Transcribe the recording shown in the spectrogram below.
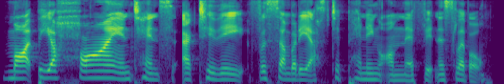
might be a high intense activity for somebody else, depending on their fitness level.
